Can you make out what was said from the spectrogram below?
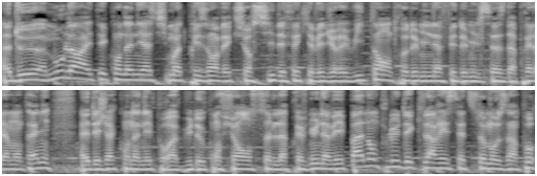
de Moulins a été condamnée à six mois de prison avec sursis, des faits qui avaient duré huit ans entre 2009 et 2016 d'après la montagne. Déjà condamnée pour abus de confiance, la prévenue n'avait pas non plus déclaré cette somme aux impôts.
